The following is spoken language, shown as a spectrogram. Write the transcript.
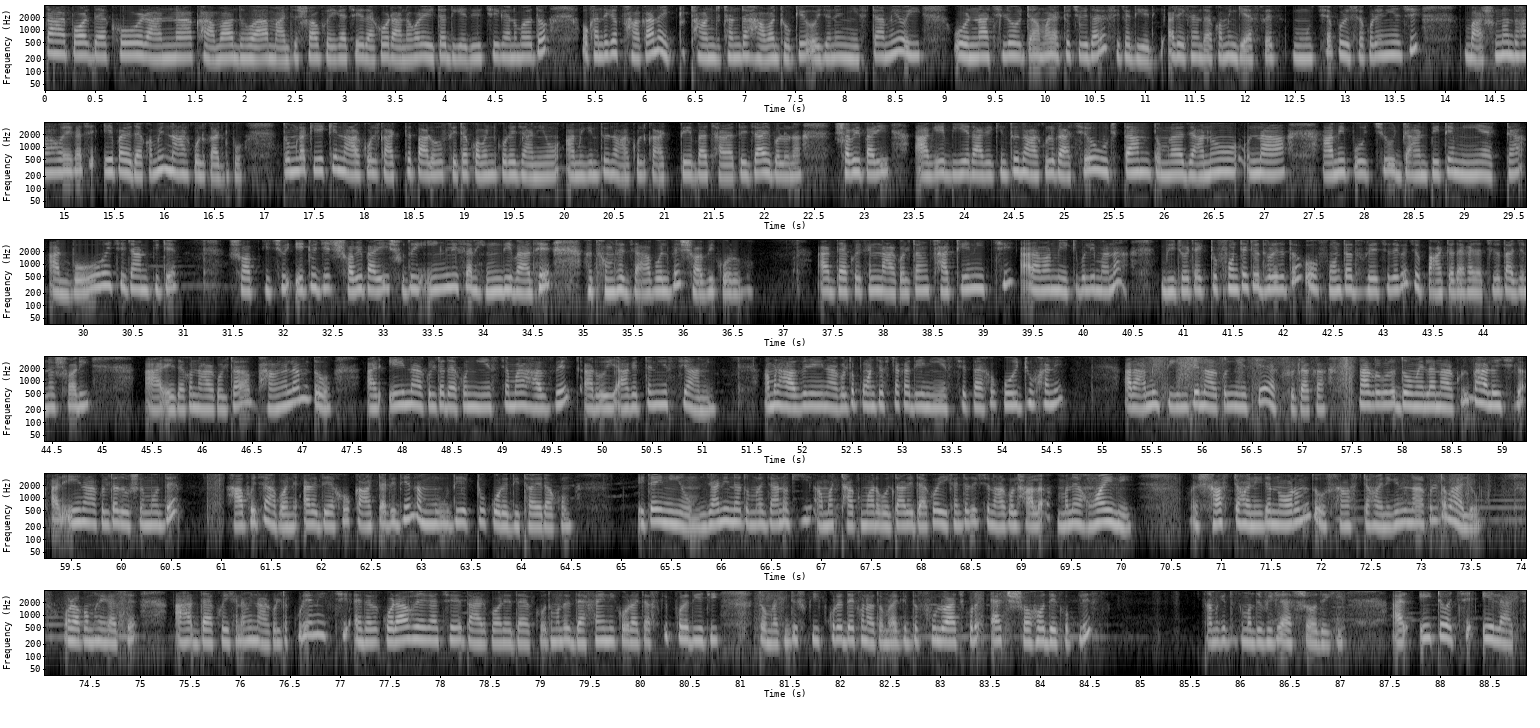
তারপর দেখো রান্না, খাওয়া, ধোয়া মাজা সব হয়ে গেছে। দেখো রান্নাঘরে এটা দিয়ে দিচ্ছি কেন বলো তো? ওখান থেকে ফাঁকা না, একটু ঠান্ডা ঠান্ডা হাওয়া ঢোকে। ওই জন্য নিচটা আমি ওই ওড়না ছিল, ওইটা আমার একটা চুড়িদারে সেটা দিয়ে দিই। আর এখানে দেখো আমি গ্যাস ফ্যাস মুছে পরিষ্কার করে নিয়েছি। বাসনও ধোয়া হয়ে গেছে। এবারে দেখো আমি নারকোল কাটবো। তোমরা কে কে নারকোল কাটতে পারো সেটা কমেন্ট করে জানিও। আমি কিন্তু নারকোল কাটতে বা ছাড়াতে যাই বলো না। সবই পারি। আগে, বিয়ের আগে কিন্তু নারকোল গাছেও উঠতাম, তোমরা জানো না। আমি প্রচুর ডান পিঠে মেয়ে একটা, আর বউ হয়েছে ডান পিঠে সব কিছু এ টু জেড সবই পারি, শুধু ইংলিশ আর হিন্দি বাদে তোমরা যা বলবে সবই করব। আর দেখো এখানে নারকলটা আমি ফাটিয়ে নিচ্ছি, আর আমার মেয়েকে বলি, মা, না, ভিডিওটা একটু ফোনটা একটু ধরে দিত ও ফোনটা ধরেছে, দেখেছ? পাটা দেখা যাচ্ছিল, তার জন্য সরি। আর এই দেখো নারকলটা ভাঙলাম তো, আর এই নারকলটা দেখো নিয়ে এসছে আমার হাজব্যান্ড আর ওই আগেরটা নিয়ে এসছে আমি। আমার হাজব্যান্ড এই নারকলটা পঞ্চাশ টাকা দিয়ে নিয়ে এসছে, দেখো কইটুখানি। আর আমি তিনটে নারকল নিয়ে এসেছি একশো টাকা। নারকলগুলো দোমেলা নারকল, ভালোই ছিল। আর এই নারকলটা দোষের মধ্যে হাফ হয়েছে, হাফ হয়নি। আর দেখো কাটারি দিয়ে না মুখ দিয়ে একটু করে দিতে হয় এরকম। এটাই নিয়ম। জানি না, তোমরা জানো কি? আমার ঠাকুমার বলতে, আরে দেখো, এইখানটা দেখছ নারকল হালা মানে হয়নি। শ্বাসটা হয়নি। এটা নরম তো শ্বাসটা হয়নি, কিন্তু নারকলটা ভালো। ওরকম হয়ে গেছে। আর দেখো, এখানে আমি নারকলটা কুড়িয়ে নিচ্ছি। এই দেখো কোড়া হয়ে গেছে। তারপরে দেখো, তোমাদের দেখাইনি কোড়াটা স্কিপ করে দিয়েছি। তোমরা কিন্তু স্কিপ করে দেখো না, তোমরা কিন্তু ফুল ওয়াচ করে অ্যাড সহ দেখো প্লিজ আমি কিন্তু তোমাদের ভিডিও অ্যাড দেখি। আর এইটা হচ্ছে এলাচ।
